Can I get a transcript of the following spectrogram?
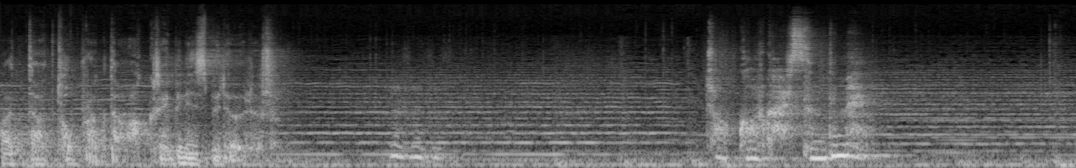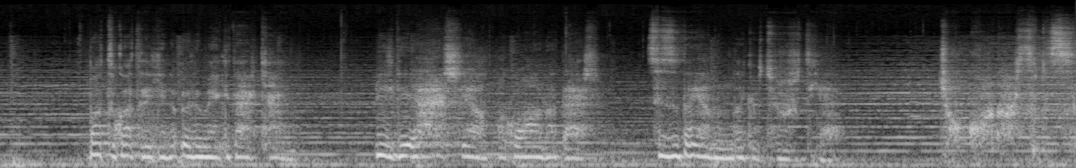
hatta toprakta akrebiniz bile ölür. Çok korkarsın değil mi? Batu Gategin ölüme giderken bildiği her şeyi atmak o ana der. Sizi de yanında götürür diye. Çok korkarsınız.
